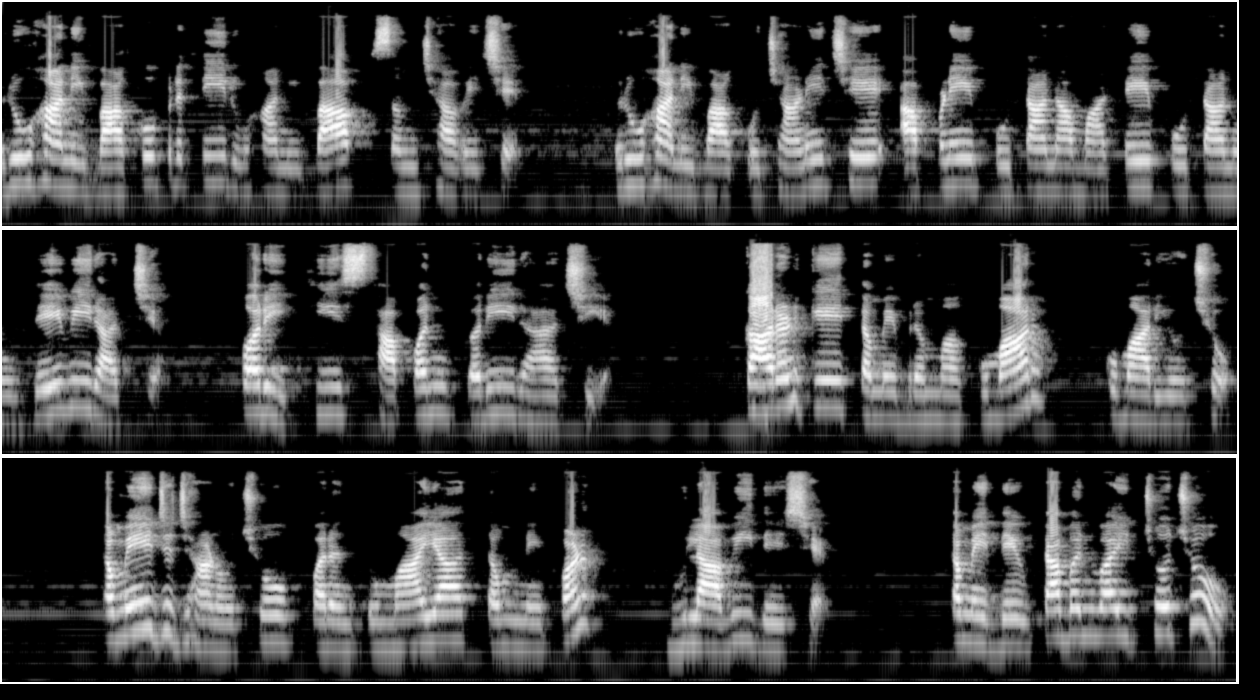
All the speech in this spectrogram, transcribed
રૂહાની બાળકો પ્રતિ રૂહાની બાપ સમજાવે છે. રૂહાની બાળકો જાણે છે, આપણે પોતાના માટે પોતાનું દેવી રાજ્ય ફરીથી સ્થાપન કરી રહ્યા છીએ. કારણ કે તમે બ્રહ્મા કુમાર કુમારીઓ છો. તમે જ જાણો છો, પરંતુ માયા તમને પણ ભૂલાવી દે છે. તમે દેવતા બનવા ઈચ્છો છો,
